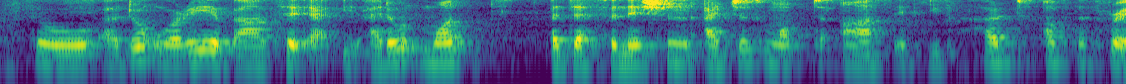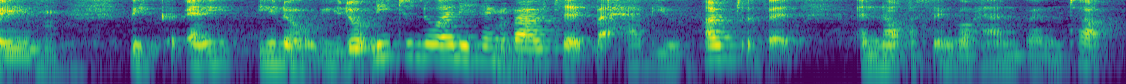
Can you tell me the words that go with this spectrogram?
so uh, don't worry about it. I, I, don't want a definition. I just want to ask if you've heard of the phrase. Mm. Because any, you know, you don't need to know anything mm. about it, but have you heard of it? And not a single hand went up.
